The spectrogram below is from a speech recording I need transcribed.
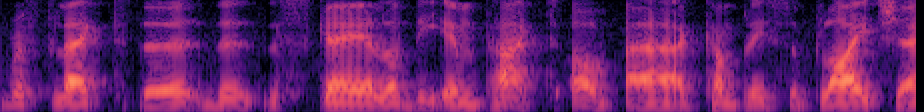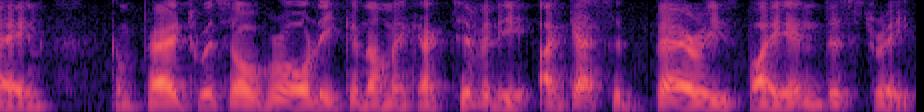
reflect the, the, the scale of the impact of a company's supply chain compared to its overall economic activity? I guess it varies by industry,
